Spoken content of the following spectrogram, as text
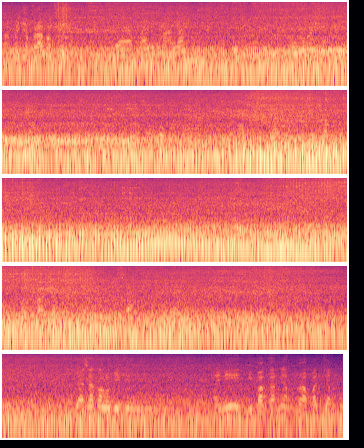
Sampai jam berapa sih? ya paling malam puluhan Ya. biasanya pokoknya habis jam pulang Satu lagi ya. bisa Biasa kalau bikin nah ini dibakarnya berapa jam bu?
